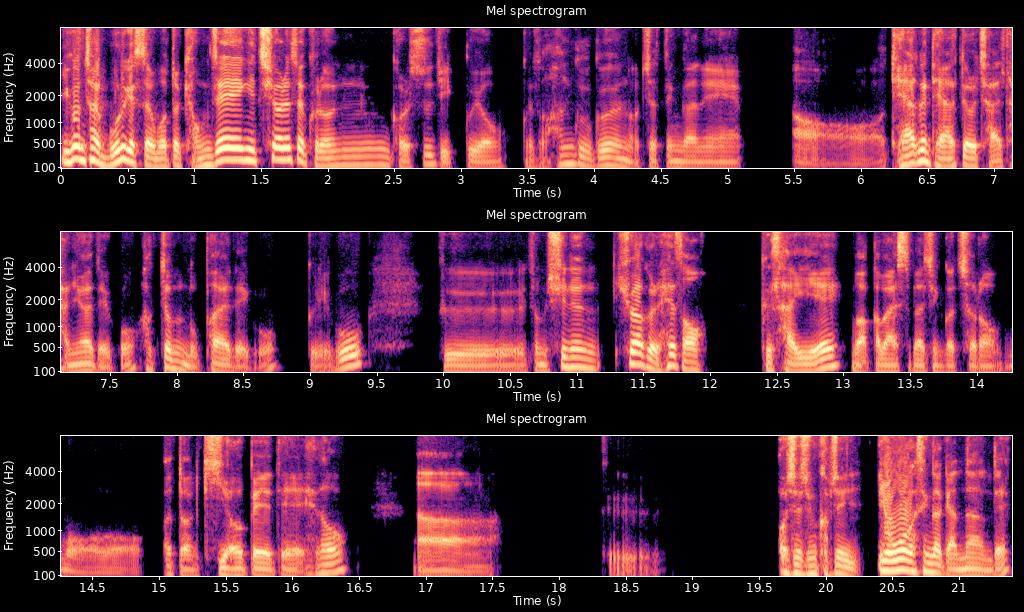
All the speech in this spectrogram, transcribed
이건 잘 모르겠어요. 뭐 또 경쟁이 치열해서 그런 걸 수도 있고요. 그래서 한국은 어쨌든 간에 어, 대학은 대학대로 잘 다녀야 되고 학점은 높아야 되고 그리고 그 좀 쉬는 휴학을 해서 그 사이에 뭐 아까 말씀하신 것처럼 뭐 어떤 기업에 대해서 아, 그 어제 지금 갑자기 영어가 생각이 안 나는데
